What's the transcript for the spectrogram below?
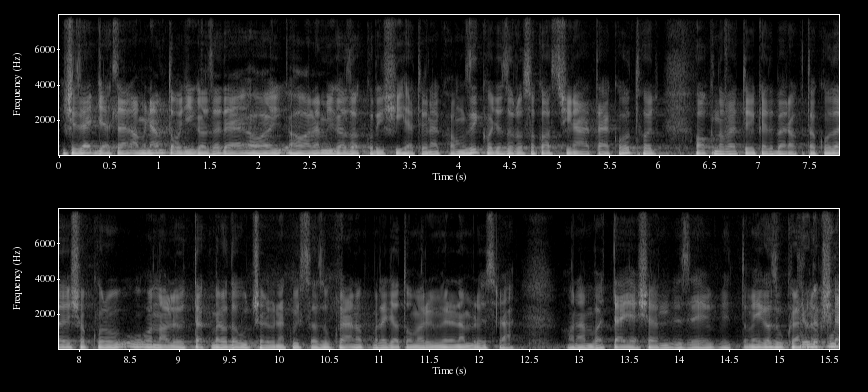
és ez egyetlen, ami nem tudom, hogy igaz de ha, ha nem igaz, akkor is hihetőnek hangzik, hogy az oroszok azt csinálták ott, hogy aknavetőket beraktak oda, és akkor onnan lőttek, mert oda úgy lőnek vissza az ukránok, mert egy atomerőműre nem lősz rá hanem vagy teljesen, ezért, itt, még az ukránok Jó, de Putyin-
